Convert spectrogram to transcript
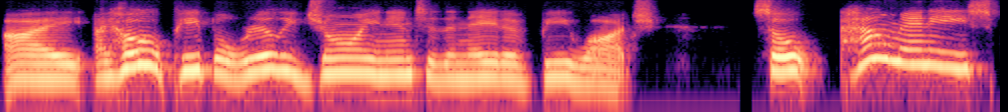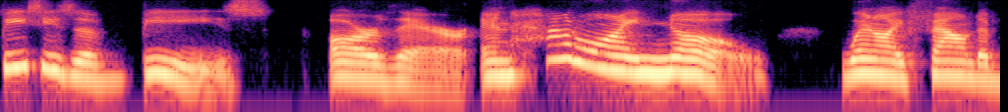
I I hope people really join into the native bee watch. So how many species of bees are there? And how do I know when I found a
